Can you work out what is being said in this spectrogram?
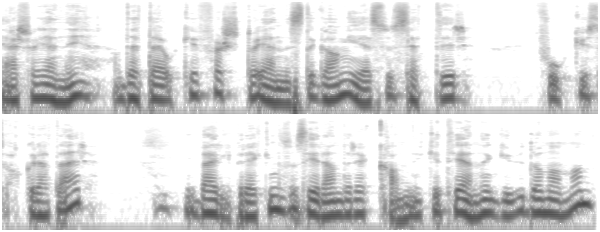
Jeg er så enig, og dette er jo ikke første og eneste gang Jesus setter fokus akkurat der. I bergpreken så sier han dere kan ikke tjene Gud og mammon,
